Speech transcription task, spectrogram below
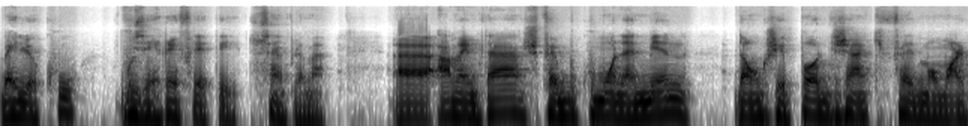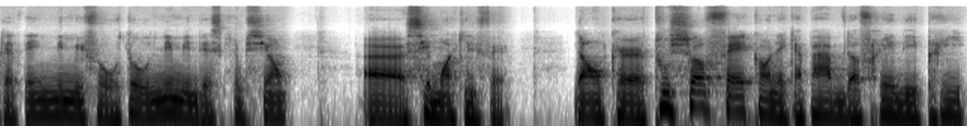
ben le coût vous est reflété, tout simplement. Euh, en même temps, je fais beaucoup mon admin, donc j'ai pas de gens qui font mon marketing, ni mes photos, ni mes descriptions. Euh, c'est moi qui le fais. Donc, euh, tout ça fait qu'on est capable d'offrir des prix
